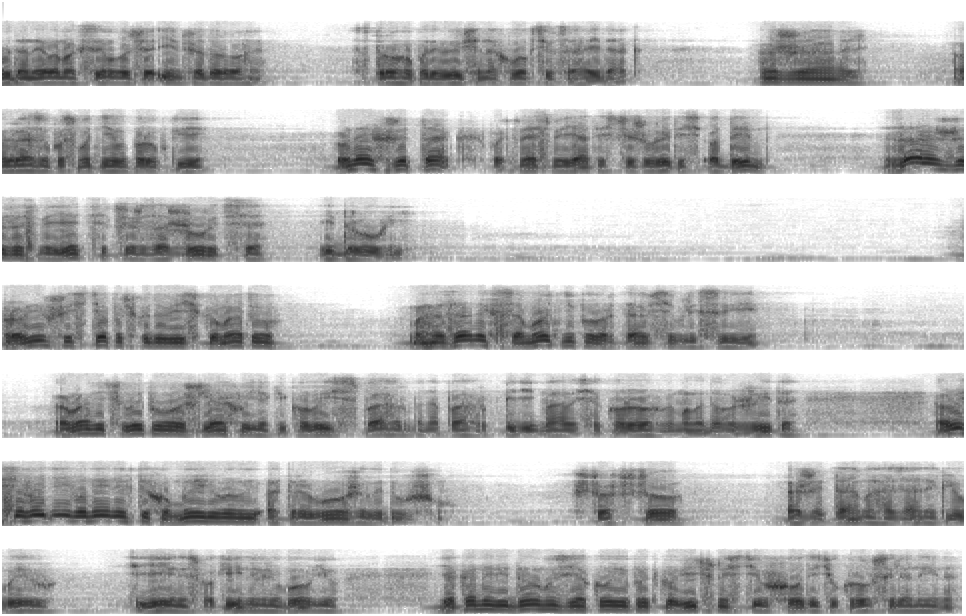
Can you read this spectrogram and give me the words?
У Данила Максимовича інша дорога. Строго подивився на хлопців Цагайдак. А жаль, одразу посмутніли порубки. У них же так почне сміятись чи журитись один, зараз же засміється чи ж зажуриться і другий. Провівши Стьопочку до військомату, магазаник самотньо повертався в ліси. Обабіч липового шляху, як і колись з пагорба на пагорб підіймалися корогви молодого жита, але сьогодні вони не втихомирювали, а тривожили душу. Що, що, а жита магазаник любив тією неспокійною любов'ю, яка невідомо з якої предковічності входить у кров селянина.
